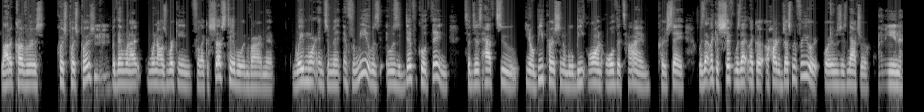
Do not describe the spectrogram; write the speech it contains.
a lot of covers, push, push, push. Mm-hmm. But then when I when I was working for like a chef's table environment, way more intimate. And for me, it was it was a difficult thing to just have to you know be personable, be on all the time per se. Was that like a shift? Was that like a, a hard adjustment for you, or or it was just natural? I mean,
